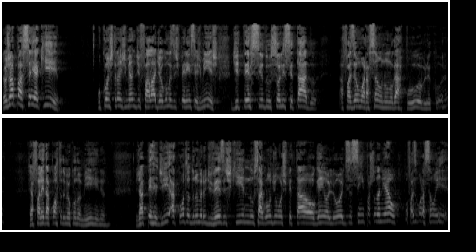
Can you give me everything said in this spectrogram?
Eu já passei aqui o constrangimento de falar de algumas experiências minhas, de ter sido solicitado a fazer uma oração num lugar público. Já falei da porta do meu condomínio. Já perdi a conta do número de vezes que no saguão de um hospital alguém olhou e disse assim: Pastor Daniel, pô, faz uma oração aí.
